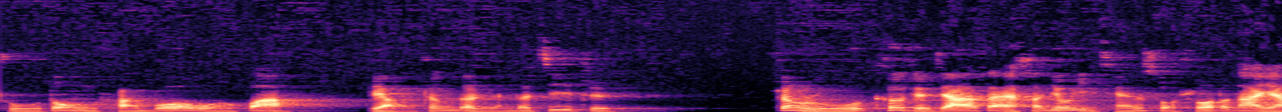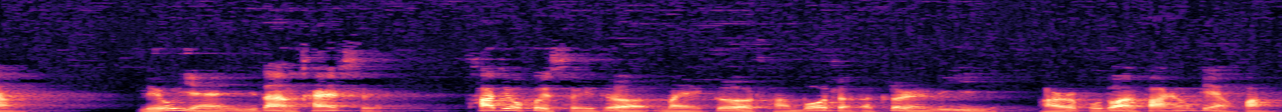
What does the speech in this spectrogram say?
主动传播文化表征的人的机制。正如科学家在很久以前所说的那样。流言一旦开始，它就会随着每个传播者的个人利益而不断发生变化。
